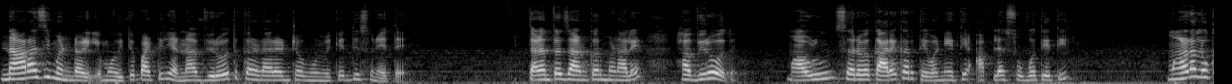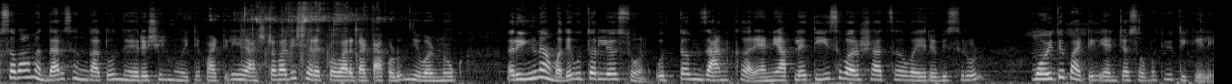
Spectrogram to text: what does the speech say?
नाराजी मंडळी मोहिते पाटील यांना विरोध करणाऱ्यांच्या भूमिकेत दिसून येते. त्यानंतर जानकर म्हणाले हा विरोध मावळून सर्व कार्यकर्ते व नेते आपल्यासोबत येतील. माडा लोकसभा मतदारसंघातून धैर्यशील मोहिते पाटील हे राष्ट्रवादी शरद पवार गटाकडून निवडणूक रिंगणामध्ये उतरले असून उत्तम जानकर यांनी आपले तीस वर्षाचं वैर विसरून मोहिते पाटील यांच्यासोबत युती केली.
